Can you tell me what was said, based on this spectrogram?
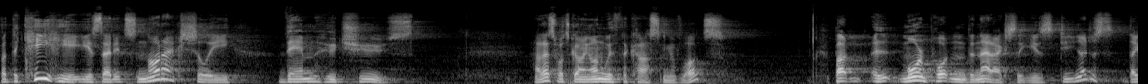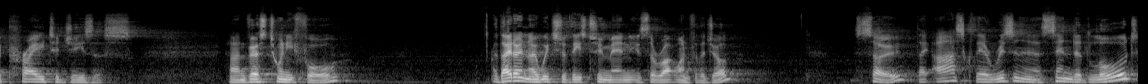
But the key here is that it's not actually them who choose. Now, that's what's going on with the casting of lots. But uh, more important than that, actually, is do you notice they pray to Jesus? Uh, in verse 24, they don't know which of these two men is the right one for the job. So they ask their risen and ascended Lord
